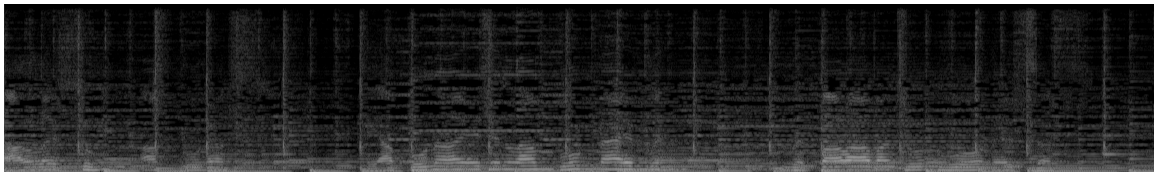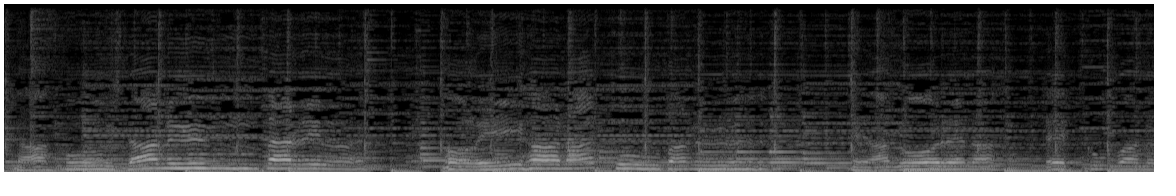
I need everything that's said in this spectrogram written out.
alle sun akkunas ja punaisen lampun näemme me palavan sun huoneessas. Ja muistan ympärillä oli ihana Kuuban yö. Ja nuorena hehkuvana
